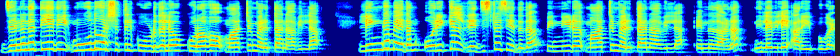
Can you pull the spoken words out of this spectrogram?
ജനനത്തീയതി മൂന്ന് വർഷത്തിൽ കൂടുതലോ കുറവോ മാറ്റം വരുത്താനാവില്ല. ലിംഗഭേദം ഒരിക്കൽ രജിസ്റ്റർ ചെയ്തത് പിന്നീട് മാറ്റം വരുത്താനാവില്ല എന്നതാണ് നിലവിലെ അറിയിപ്പുകൾ.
